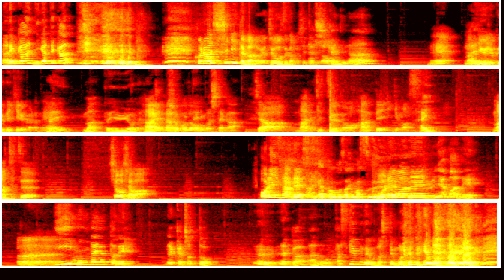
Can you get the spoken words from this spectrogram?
あれか？苦手か？これはシリとかの方が上手かもしれない確かにな。はね。まあはい入力できるからね。い。まあ、というようなはいなるほどになりましたが。じゃあ、マッチ2の判定に行きます。はい。マッチ2。勝者は、オリンさんです。ありがとうございます。これはねうん。いや、まあね。うん。いい問題だったね。なんかちょっと、うん、なんか、あの、助け舟を出してもらえたような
